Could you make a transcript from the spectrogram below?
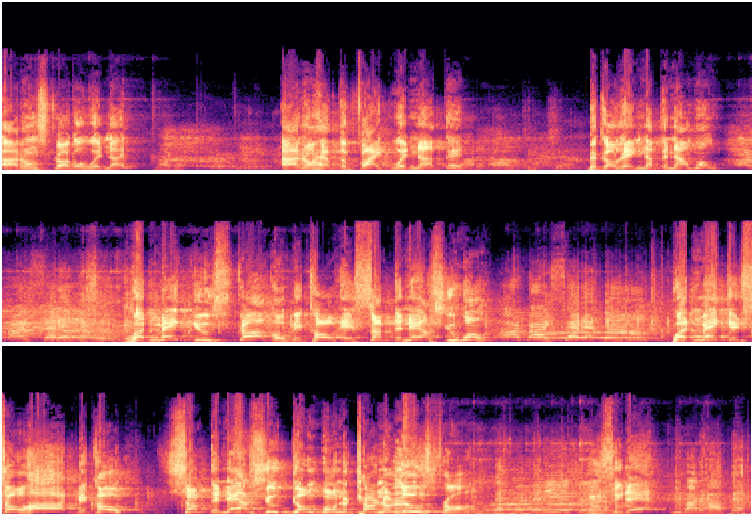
I don't struggle with nothing. I don't. Have to fight with nothing because ain't nothing I want. What make you struggle because it's something else you want. What make it so hard because something else you don't want to turn her loose from. You see that? You're right about that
